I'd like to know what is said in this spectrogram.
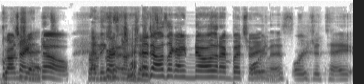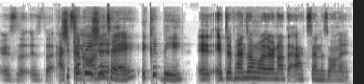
Which I Grande. know. I think Grande. it's Grande. Grande. I was like, I know that I'm Or, butchering this. or jeté is the is the accent. It accent could be on it. It could be. it. It depends on whether or not the accent is on it.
